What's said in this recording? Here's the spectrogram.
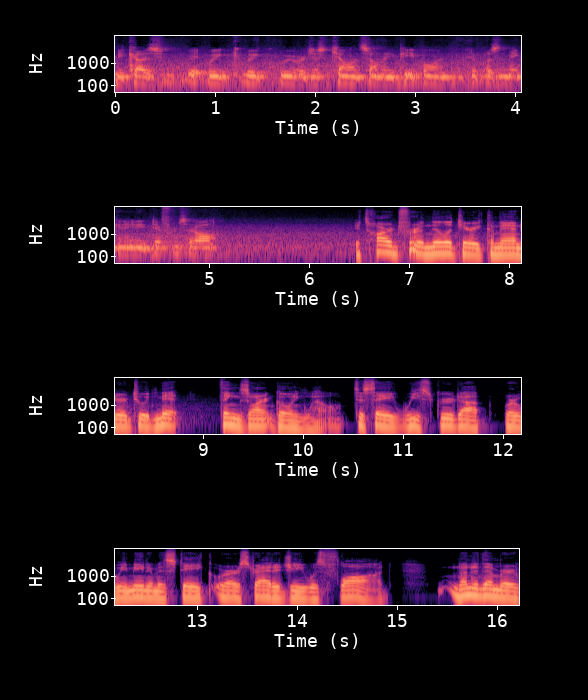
because we, we, we, we were just killing so many people and it wasn't making any difference at all. It's hard for a military commander to admit things aren't going well, to say we screwed up or we made a mistake or our strategy was flawed. None of them are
